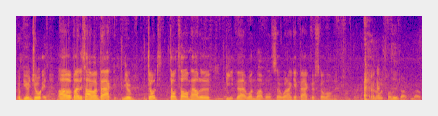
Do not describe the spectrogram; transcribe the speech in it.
Hope you enjoy it. Uh, by the time I'm back, you don't don't tell them how to beat that one level. So when I get back, they're still on it. I don't know which one you're talking about.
